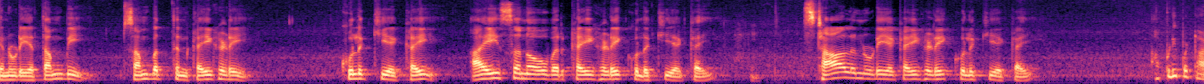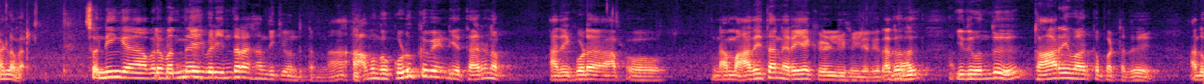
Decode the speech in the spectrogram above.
என்னுடைய தம்பி சம்பத்தின் கைகளை குலுக்கிய கை ஐசனோவர் கைகளை குலுக்கிய கை ஸ்டாலினுடைய கைகளை குலுக்கிய கை. அப்படிப்பட்ட ஆளவர். ஸோ நீங்கள் அவரை வந்து இவர் இந்திரா காந்திக்கு வந்துட்டோம்னா அவங்க கொடுக்க வேண்டிய தருணம் அதை கூட அப்போ நம்ம அதைத்தான் நிறைய கேள்விகள் இருக்குது அதாவது இது வந்து தாரை வார்க்கப்பட்டது. அந்த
